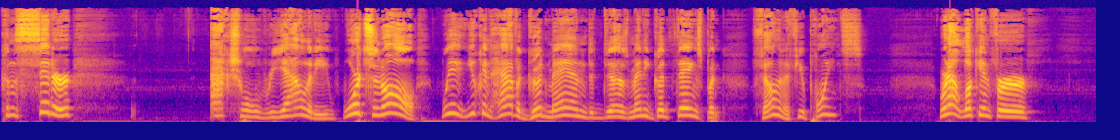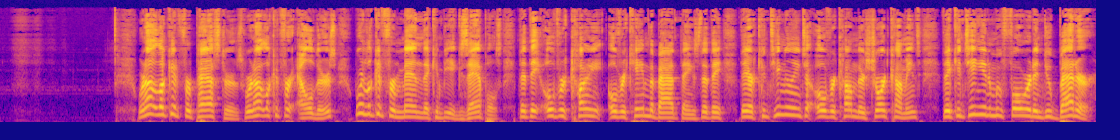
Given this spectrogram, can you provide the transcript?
consider actual reality, warts and all, we you can have a good man that does many good things, but fell in a few points. We're not looking for we're not looking for pastors. We're not looking for elders. We're looking for men that can be examples, that they overcome, overcame the bad things, that they, they are continuing to overcome their shortcomings. They continue to move forward and do better.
